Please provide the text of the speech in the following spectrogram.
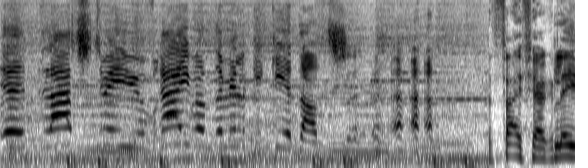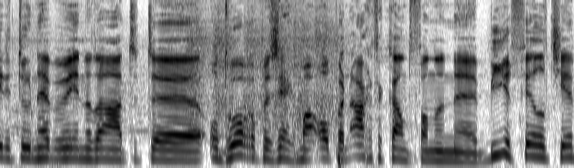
eh, de laatste twee uur vrij, want dan wil ik een keer dansen. Vijf jaar geleden toen hebben we inderdaad het uh, ontworpen zeg maar, op een achterkant van een uh, bierveeltje.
